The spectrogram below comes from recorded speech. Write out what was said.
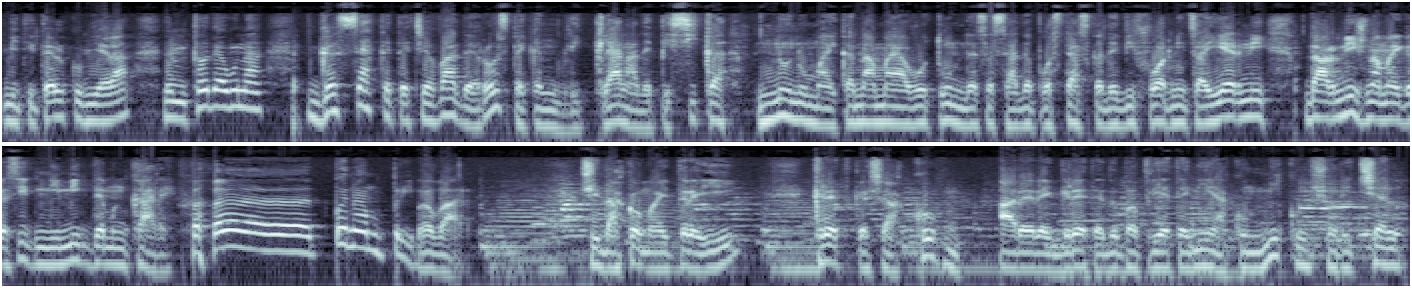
Mititel cum era, întotdeauna găsea câte ceva de rost pe când vicleana de pisică nu numai că n-a mai avut unde să se adăpostească de vifornița iernii, dar nici n-a mai găsit nimic de mâncare. Până în primăvară. Și dacă o mai trăi, cred că și acum are regrete după prietenia cu micul șoricel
